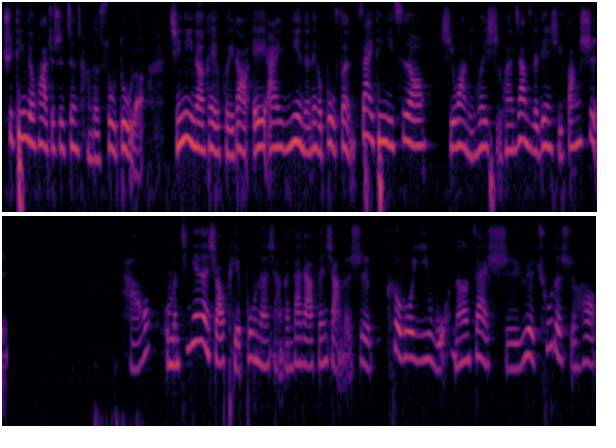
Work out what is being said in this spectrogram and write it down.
去听的话，就是正常的速度了。请你呢可以回到 AI 念的那个部分再听一次哦。希望你会喜欢这样子的练习方式。好，我们今天的小撇步呢，想跟大家分享的是，克洛伊我呢在十月初的时候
